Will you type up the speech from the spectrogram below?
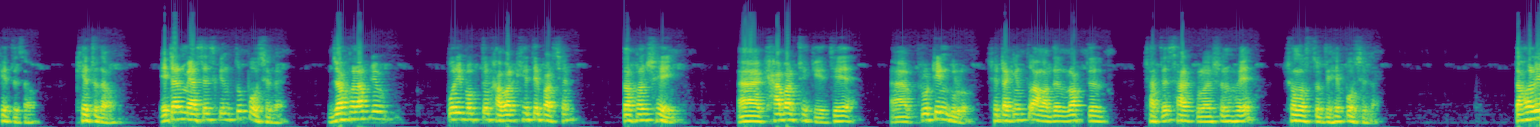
খেতে চাও, খেতে দাও। এটার মেসেজ কিন্তু পৌঁছে দেয়। যখন আপনি পরিপক্ত খাবার খেতে পারছেন, তখন সেই খাবার থেকে যে প্রোটিনগুলো, সেটা কিন্তু আমাদের রক্তের সাথে সার্কুলেশন হয়ে সমস্ত দেহে পৌঁছে যায়। তাহলে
